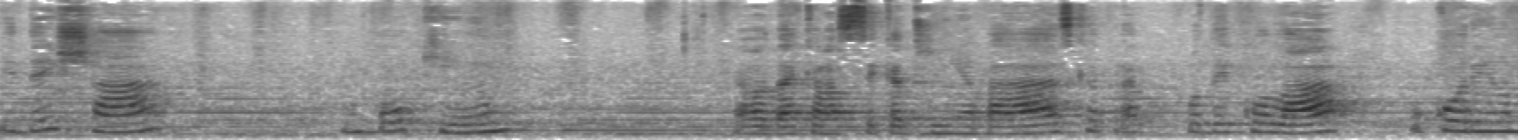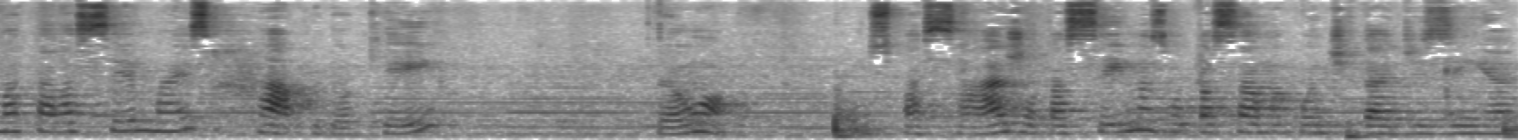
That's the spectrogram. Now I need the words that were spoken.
e deixar um pouquinho, ela dá aquela secadinha básica para poder colar o corino matalacê mais rápido, ok? Então, ó, vamos passar, já passei, mas vou passar uma quantidadezinha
